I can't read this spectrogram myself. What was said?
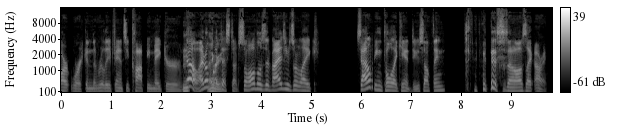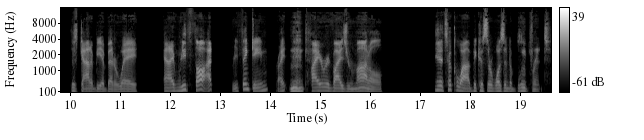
artwork and the really fancy copy maker. Hmm. No, I don't I want that stuff. So all those advisors are like, saddle being told I can't do something. so I was like, all right, there's got to be a better way. And I rethought, rethinking, right, the Mhm. entire advisor model. And it took a while because there wasn't a blueprint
